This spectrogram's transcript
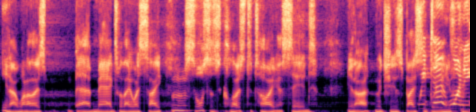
you know, one of those uh, mags where they always say mm. sources close to Tiger said you know, which is basically. We don't want to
